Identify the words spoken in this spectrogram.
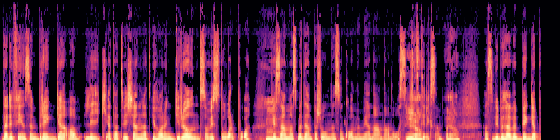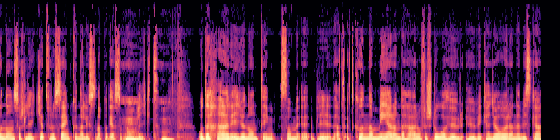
där det finns en brygga av likhet. Att vi känner att vi har en grund som vi står på mm. tillsammans med den personen som kommer med en annan åsikt ja. till exempel. Ja. Alltså vi behöver bygga på någon sorts likhet för att sen kunna lyssna på det som är mm. olikt. Mm. Och det här är ju någonting som eh, blir att, att kunna mer om det här och förstå hur, hur vi kan göra när vi ska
